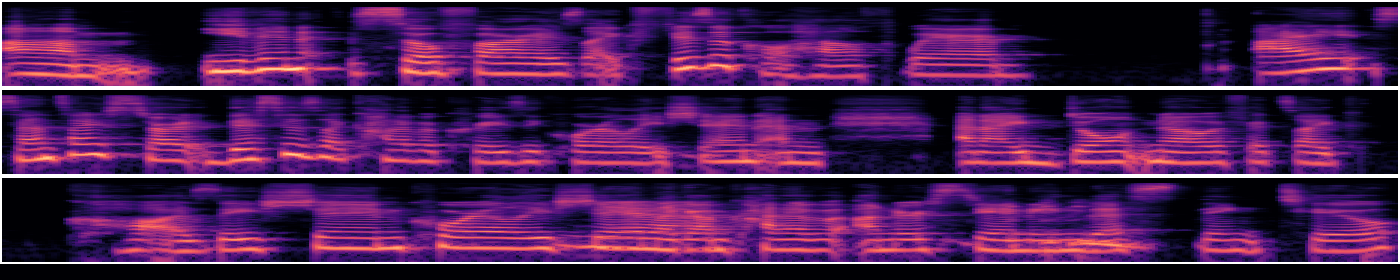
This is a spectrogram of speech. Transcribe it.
um, even so far as like physical health, where I since I started, this is like kind of a crazy correlation, and and I don't know if it's like causation correlation. Like I'm kind of understanding this thing too.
